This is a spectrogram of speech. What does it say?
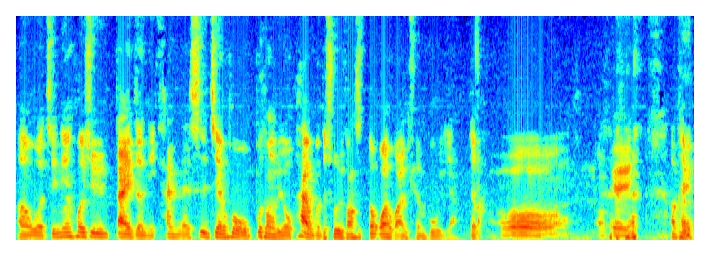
呃，我今天会去带着你看的事件，或我不同流派，我的处理方式都会完全不一样，对吧哦，OK，？OK，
